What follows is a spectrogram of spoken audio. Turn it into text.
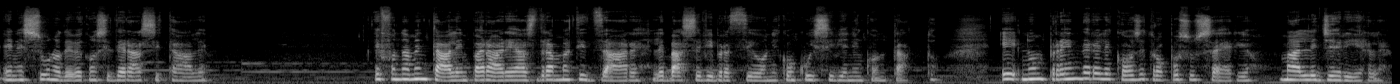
e nessuno deve considerarsi tale. È fondamentale imparare a sdrammatizzare le basse vibrazioni con cui si viene in contatto e non prendere le cose troppo sul serio, ma alleggerirle.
